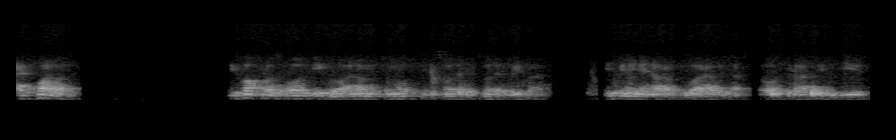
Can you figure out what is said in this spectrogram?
I followed. The ego the sordid river, dipping in and out of the water the keys.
